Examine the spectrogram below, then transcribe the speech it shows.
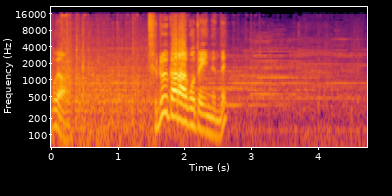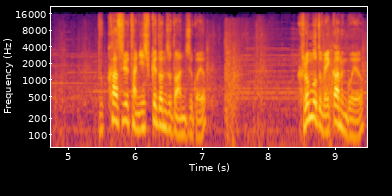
뭐야 들어가라고 돼 있는데? 누카 수류탄 20개 던져도 안 죽어요? 그런 모드 왜 까는 거예요?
